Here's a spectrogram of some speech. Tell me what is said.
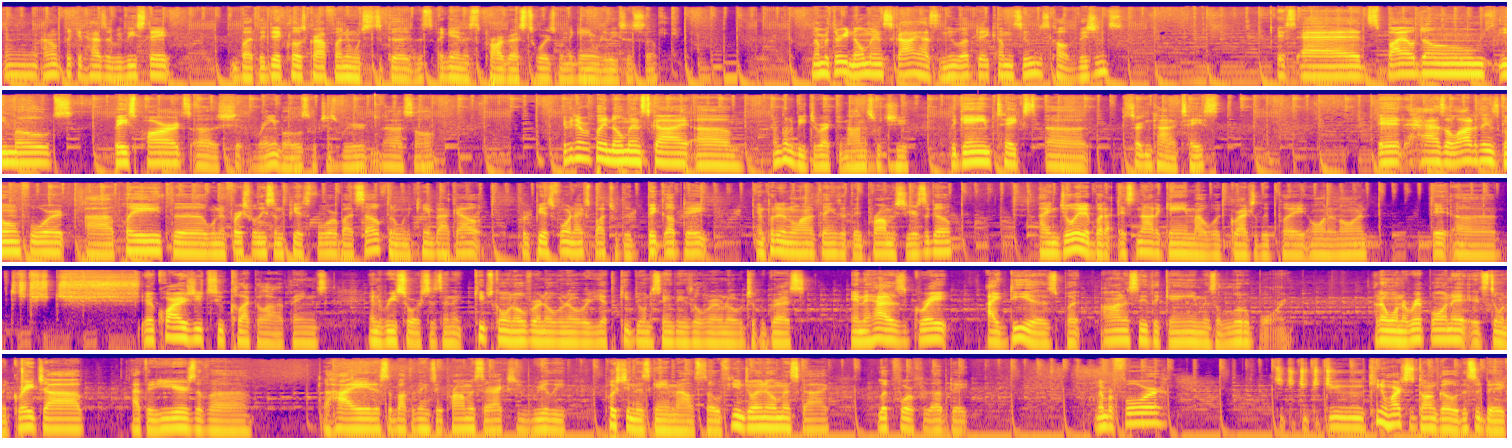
Mm, I don't think it has a release date, but they did close crowdfunding, which is good. It's, again, it's progress towards when the game releases. So, number three, No Man's Sky has a new update coming soon. It's called Visions. It adds biodomes, emotes, base parts, uh, shit, rainbows, which is weird that I saw. If you never played No Man's Sky, um, I'm gonna be direct and honest with you. The game takes a certain kind of taste it has a lot of things going for it. I played the when it first released on the PS4 by itself, and when it came back out for the PS4 and Xbox with a big update and put in a lot of things that they promised years ago. I enjoyed it, but it's not a game I would gradually play on and on. It uh, it requires you to collect a lot of things and resources, and it keeps going over and over and over. You have to keep doing the same things over and over to progress. And it has great ideas, but honestly, the game is a little boring. I don't want to rip on it. It's doing a great job. After years of uh, a hiatus about the things they promised, they're actually really pushing this game out. So if you enjoy No Man's Sky, look forward for the update. Number four, Kingdom Hearts has gone gold. This is big.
